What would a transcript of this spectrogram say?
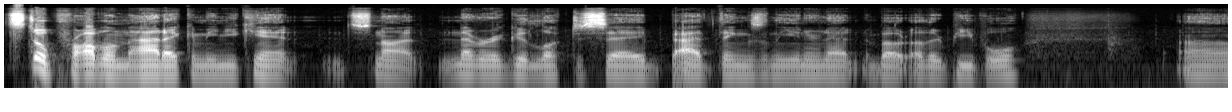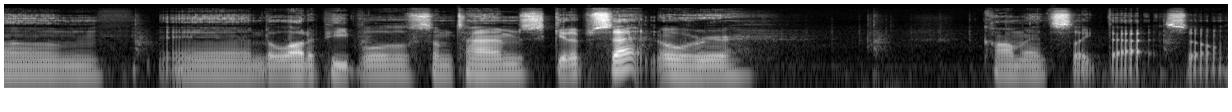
still problematic. I mean, you can't. It's not never a good look to say bad things on the internet about other people. Um, and a lot of people sometimes get upset over comments like that. So,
